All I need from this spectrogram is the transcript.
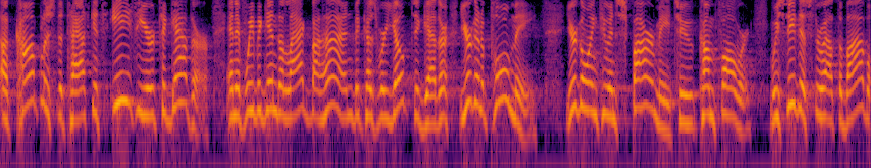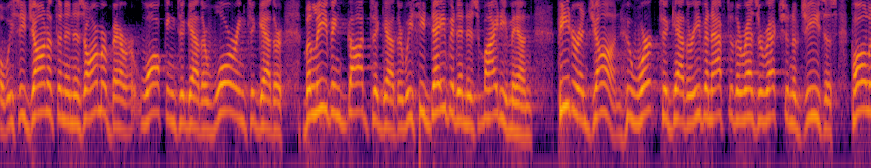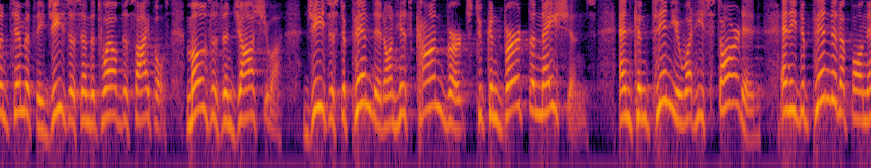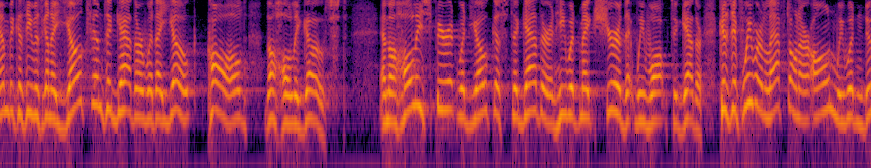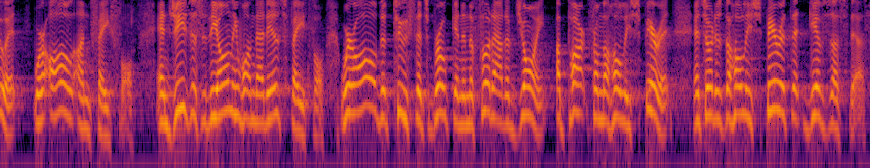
accomplish the task. It's easier together. And if we begin to lag behind because we're yoked together, you're going to pull me. You're going to inspire me to come forward. We see this throughout the Bible. We see Jonathan and his armor bearer walking together, warring together, believing God together. We see David and his mighty men Peter and John, who worked together even after the resurrection of Jesus, Paul and Timothy, Jesus and the twelve disciples, Moses and Joshua. Jesus depended on his converts to convert the nations and continue what he started. And he depended upon them because he was going to yoke them together with a yoke called the Holy Ghost. And the Holy Spirit would yoke us together and He would make sure that we walk together. Because if we were left on our own, we wouldn't do it. We're all unfaithful. And Jesus is the only one that is faithful. We're all the tooth that's broken and the foot out of joint apart from the Holy Spirit. And so it is the Holy Spirit that gives us this.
